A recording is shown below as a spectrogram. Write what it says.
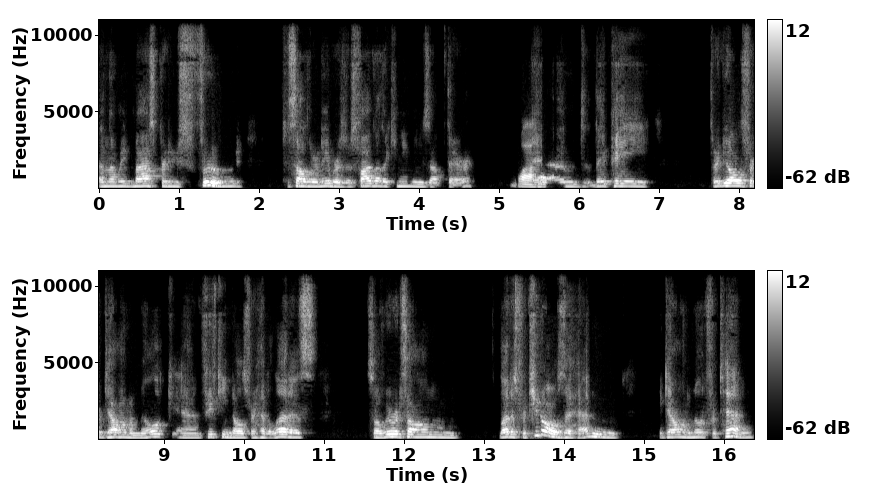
and then we'd mass produce food to sell to our neighbors. There's five other communities up there, Wow. and they pay thirty dollars for a gallon of milk and fifteen dollars for a head of lettuce. So if we were to sell them lettuce for two dollars a head and a gallon of milk for ten,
